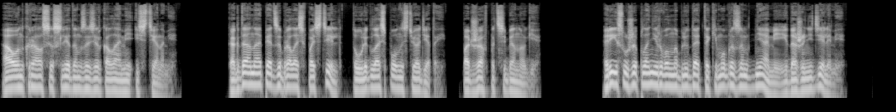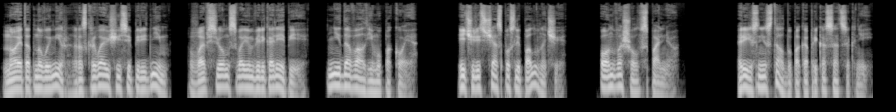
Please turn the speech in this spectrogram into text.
а он крался следом за зеркалами и стенами. Когда она опять забралась в постель, то улеглась полностью одетой, поджав под себя ноги. Рис уже планировал наблюдать таким образом днями и даже неделями. Но этот новый мир, раскрывающийся перед ним, во всем своем великолепии, не давал ему покоя. И через час после полуночи он вошел в спальню. Рис не стал бы пока прикасаться к ней.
